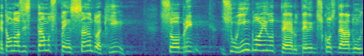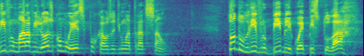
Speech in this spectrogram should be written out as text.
Então, nós estamos pensando aqui sobre Zwingli e Lutero terem desconsiderado um livro maravilhoso como esse por causa de uma tradição. Todo livro bíblico epistular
